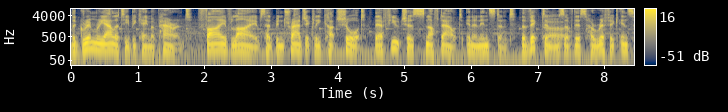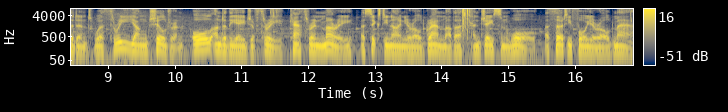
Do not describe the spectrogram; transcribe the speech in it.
the grim reality became apparent. Five lives had been tragically cut short, their futures snuffed out in an instant. The victims oh. of this horrific incident were three young children, all under the age of three Catherine Murray, a 69 year old grandmother, and Jason Wall, a 34 year old man.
